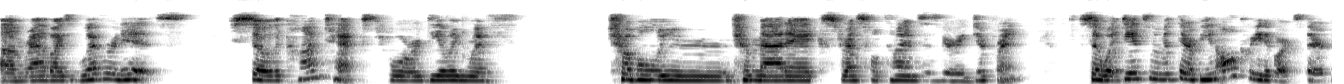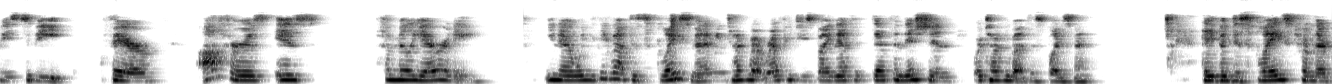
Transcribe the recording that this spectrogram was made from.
um, rabbis, whoever it is. So the context for dealing with troubling, traumatic, stressful times is very different. So what dance movement therapy and all creative arts therapies, to be fair, offers is familiarity you know, when you think about displacement, I mean, talk about refugees by nef- definition, we're talking about displacement. They've been displaced from their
